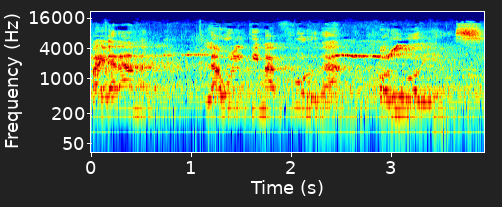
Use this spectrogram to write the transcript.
Bailarán La Última Curda por Hugo Díaz.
